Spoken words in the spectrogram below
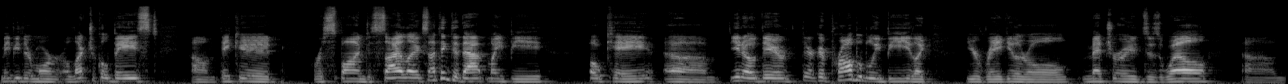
maybe they're more electrical based. Um, they could respond to Sylux. I think that that might be okay. Um, you know, there there could probably be like your regular old Metroids as well. Um,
